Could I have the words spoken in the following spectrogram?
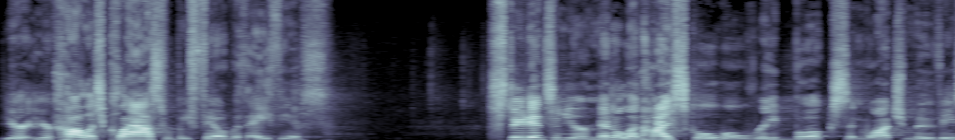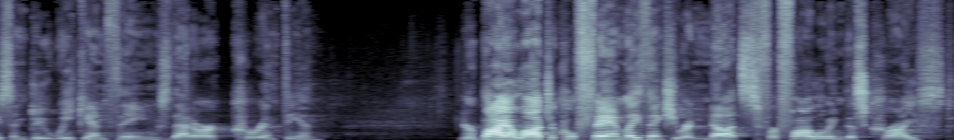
Your, your college class will be filled with atheists. Students in your middle and high school will read books and watch movies and do weekend things that are Corinthian. Your biological family thinks you are nuts for following this Christ.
